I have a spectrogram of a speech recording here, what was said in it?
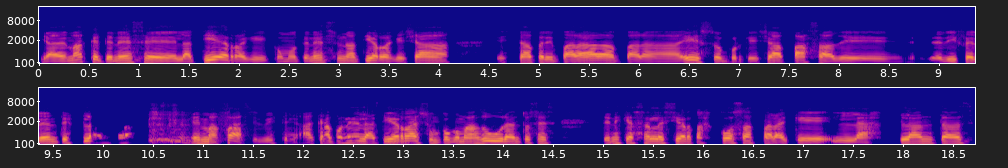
y además que tenés eh, la tierra, que como tenés una tierra que ya está preparada para eso, porque ya pasa de, de diferentes plantas, es más fácil, ¿viste? Acá poner la tierra es un poco más dura, entonces tenés que hacerle ciertas cosas para que las plantas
